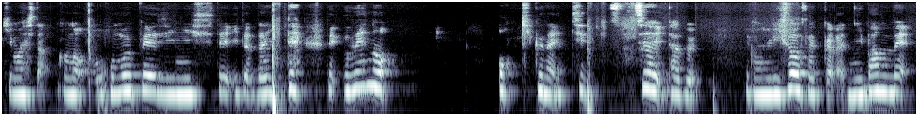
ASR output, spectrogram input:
来ました。このホームページにしていただいて、で上の大きくない。ちっちゃいタブでこのリソースから2番目。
